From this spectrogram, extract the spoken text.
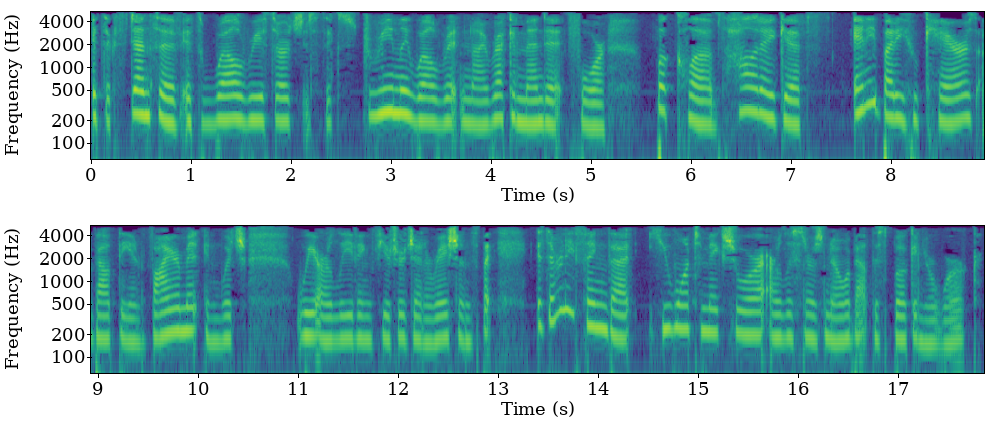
It's extensive, it's well researched, it's extremely well written. I recommend it for book clubs, holiday gifts, anybody who cares about the environment in which we are leaving future generations. But is there anything that you want to make sure our listeners know about this book and your work?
